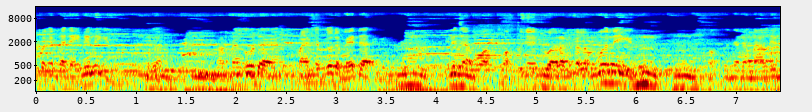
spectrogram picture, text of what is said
pengen tanya ini nih gitu. Enggak. Karena gue udah mindset gue udah beda gitu. Ini jangan wak- waktunya jualan film gue nih gitu. Waktunya kenalin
